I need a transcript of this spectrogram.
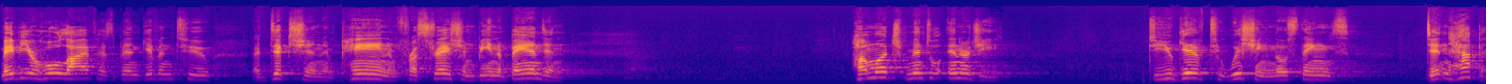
Maybe your whole life has been given to addiction and pain and frustration, being abandoned. How much mental energy do you give to wishing those things didn't happen?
